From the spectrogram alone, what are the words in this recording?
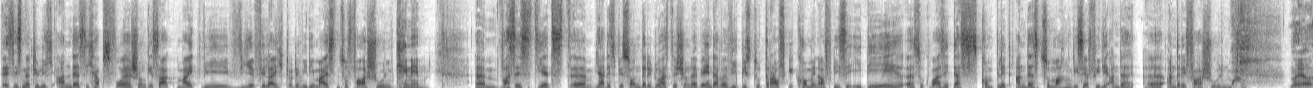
es ist natürlich anders. Ich habe es vorher schon gesagt, Mike, wie wir vielleicht oder wie die meisten so Fahrschulen kennen. Ähm, was ist jetzt ähm, ja das Besondere? Du hast es schon erwähnt, aber wie bist du drauf gekommen auf diese Idee, äh, so quasi das komplett anders zu machen, wie es ja viele andere, äh, andere Fahrschulen machen? Naja,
